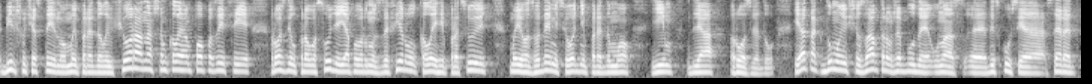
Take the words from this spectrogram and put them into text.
більшу частину ми передали вчора нашим колегам по опозиції. Розділ правосуддя я повернусь з ефіру. Колеги працюють. Ми його зведемо і сьогодні передамо їм для розгляду. Я так думаю, що завтра вже буде у нас е, дискусія серед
